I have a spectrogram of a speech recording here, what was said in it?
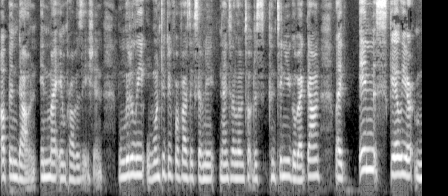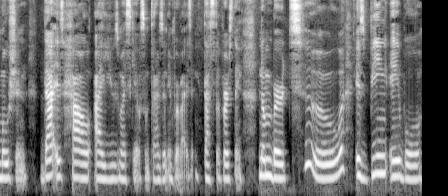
up and down in my improvisation. Literally 1, 2, 3, 4, 5, 6, 7, 8, 9, 10, 11, 12, just continue, go back down. Like in scalar motion. That is how I use my scale sometimes when improvising. That's the first thing. Number two is being able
